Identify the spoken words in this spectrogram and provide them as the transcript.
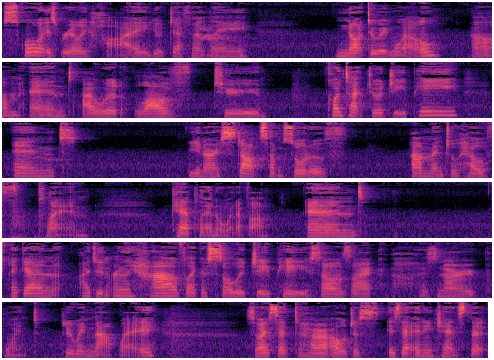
score is really high. You're definitely not doing well. Um, and I would love to contact your GP and, you know, start some sort of uh, mental health plan, care plan, or whatever. And again, I didn't really have like a solid GP. So I was like, oh, there's no point doing that way. So I said to her, I'll just, is there any chance that,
